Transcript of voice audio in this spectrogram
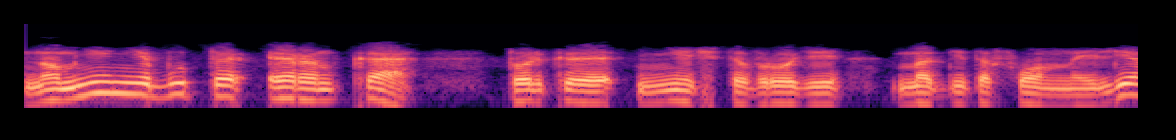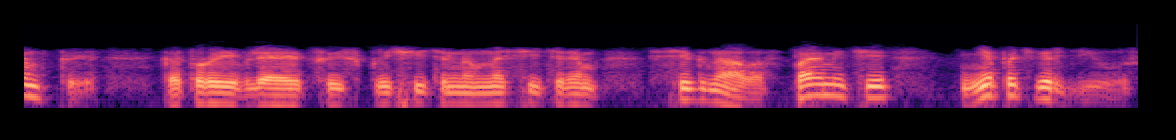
Но мнение, будто РНК — только нечто вроде магнитофонной ленты, которая является исключительным носителем сигналов памяти, не подтвердилось.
